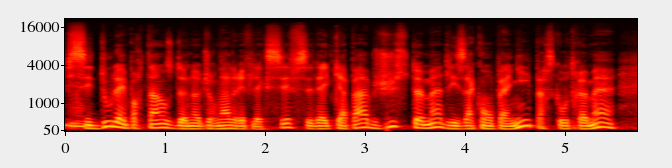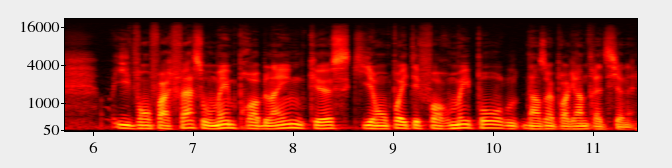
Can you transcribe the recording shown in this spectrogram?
C'est d'où l'importance de notre journal réflexif, c'est d'être capable justement de les accompagner parce qu'autrement, ils vont faire face aux mêmes problèmes que ceux qui n'ont pas été formés pour dans un programme traditionnel.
